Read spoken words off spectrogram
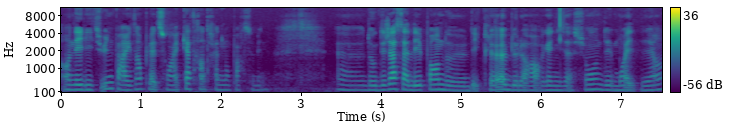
en élite 1, par exemple, elles sont à 4 entraînements par semaine. Euh, donc déjà, ça dépend des clubs, de leur organisation, des moyens.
